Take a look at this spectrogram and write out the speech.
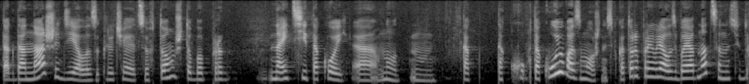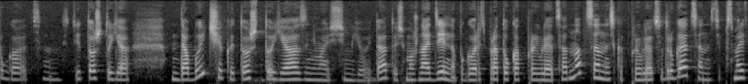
тогда наше дело заключается в том, чтобы найти такой, э, ну, таку, такую возможность, в которой проявлялась бы и одна ценность, и другая ценность. И то, что я добытчик, и то, что я занимаюсь семьей. Да? То есть можно отдельно поговорить про то, как проявляется одна ценность, как проявляется другая ценность, и посмотреть.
